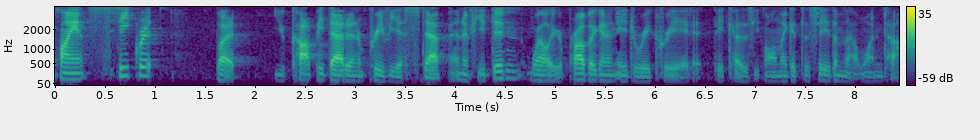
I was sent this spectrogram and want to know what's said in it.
client's secret, but you copied that in a previous step. And if you didn't, well, you're probably going to need to recreate it because you only get to see them that one time.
